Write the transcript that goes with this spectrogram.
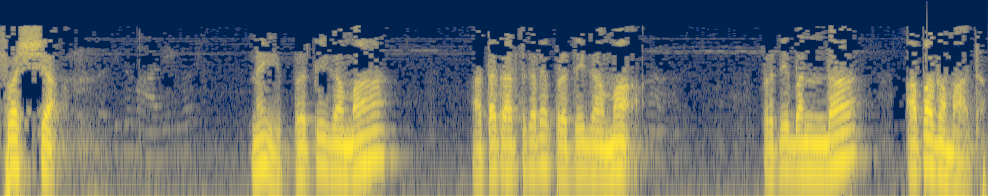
स्वस्य। नहीं, प्रतिगमा, अतः का अर्थ करे प्रतिगमा। प्रतिबंध अपगमाद।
